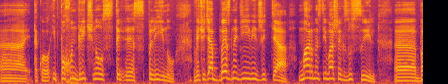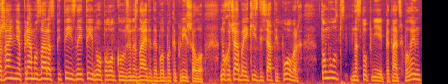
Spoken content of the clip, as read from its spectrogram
е, такого іпохондрічного е, спліну, відчуття безнадії від життя, марності ваших зусиль, е, бажання прямо зараз піти і знайти, ну, полонку ви вже не знайдете, бо, бо теплішало, ну хоча б якийсь десятий поверх. Тому наступні 15 хвилин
